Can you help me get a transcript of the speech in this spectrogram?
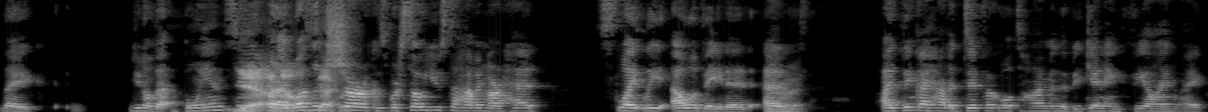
like you know that buoyancy Yeah, but i, know, wasn't exactly. sure because we're so used to having our head slightly elevated and Right. i think i had a difficult time in the beginning feeling like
